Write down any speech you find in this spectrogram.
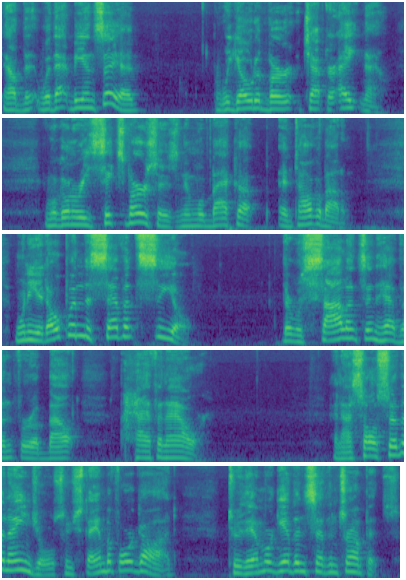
Now, th- with that being said, we go to ver- chapter 8 now. And we're going to read six verses and then we'll back up and talk about them. When he had opened the seventh seal, there was silence in heaven for about half an hour. And I saw seven angels who stand before God. To them were given seven trumpets.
